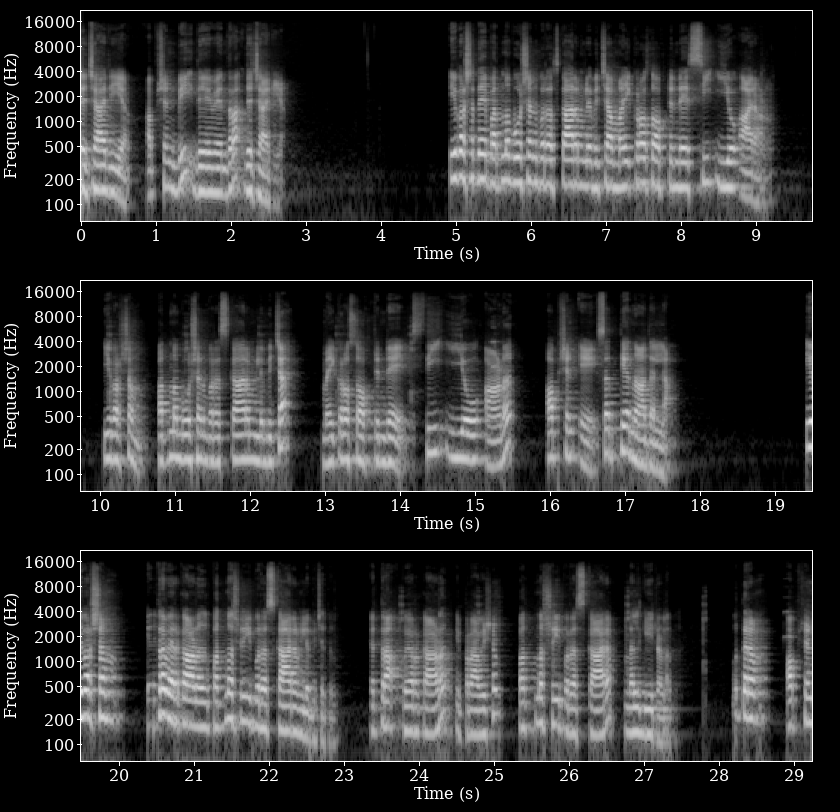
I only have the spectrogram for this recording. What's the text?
Jhajharia option B Devendra Jhajharia ഈ വർഷത്തെ പത്മഭൂഷൺ പുരസ്കാരം ലഭിച്ച മൈക്രോസോഫ്റ്റിന്റെ സിഇഒ ആരാണ്? ഈ വർഷം പത്മഭൂഷൺ പുരസ്കാരം ലഭിച്ച മൈക്രോസോഫ്റ്റിന്റെ സിഇഒ ആണ് ഓപ്ഷൻ എ സത്യനാഥല്ല. ഈ വർഷം എത്ര പേർക്കാണ് പത്മശ്രീ പുരസ്കാരം ലഭിച്ചത്? എത്ര പേർക്കാണ് ഇപ്രാവശ്യം പത്മശ്രീ പുരസ്കാരം നൽകിയിട്ടുള്ളത്? ഉത്തരം ഓപ്ഷൻ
